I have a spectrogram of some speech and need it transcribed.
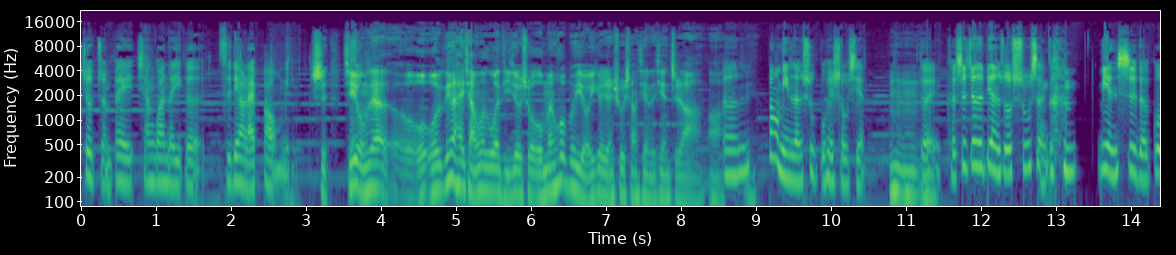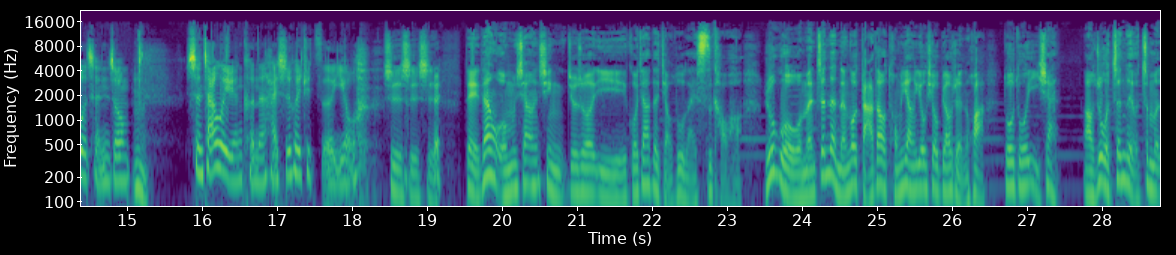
就准备相关的一个资料来报名。是，其实我们在我我另外还想问个问题，就是说我们会不会有一个人数上限的限制啊？啊，嗯，报名人数不会受限。嗯嗯，对。可是就是变成说，书审跟面试的过程中，嗯，审查委员可能还是会去择优。是是是。对，但我们相信，就是说以国家的角度来思考哈，如果我们真的能够达到同样优秀标准的话，多多益善啊。如果真的有这么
